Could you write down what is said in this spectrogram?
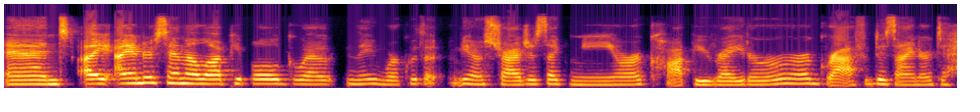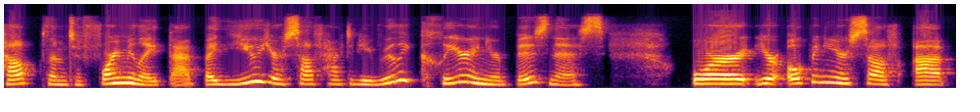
And I, I, understand that a lot of people go out and they work with a you know strategists like me or a copywriter or a graphic designer to help them to formulate that. But you yourself have to be really clear in your business, or you're opening yourself up,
